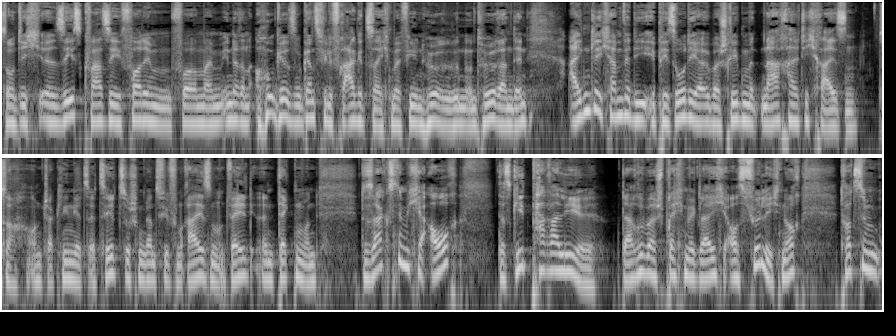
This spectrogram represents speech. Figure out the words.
So, und ich äh, sehe es quasi vor dem, vor meinem inneren Auge so ganz viele Fragezeichen bei vielen Hörerinnen und Hörern, denn eigentlich haben wir die Episode ja überschrieben mit nachhaltig reisen. So, und Jacqueline, jetzt erzählst du schon ganz viel von Reisen und Welt entdecken und du sagst nämlich ja auch, das geht parallel. Darüber sprechen wir gleich ausführlich noch. Trotzdem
